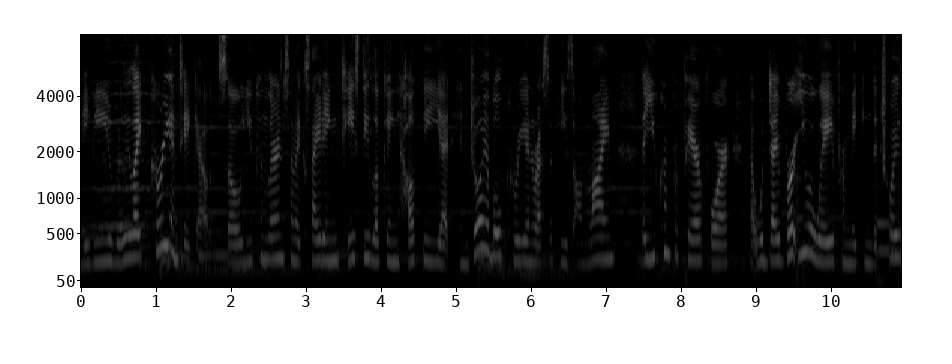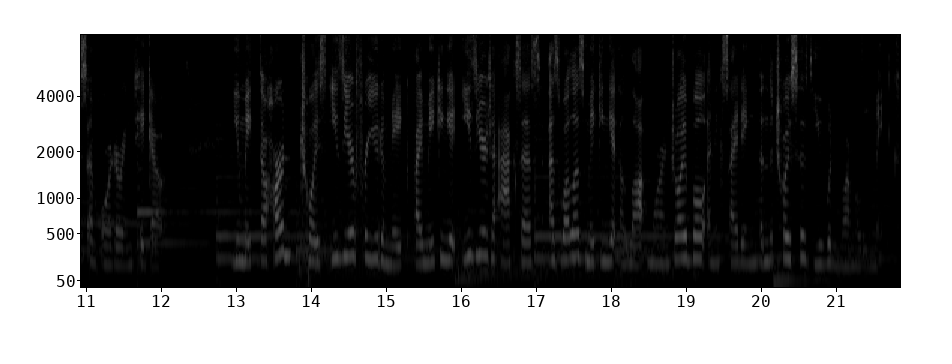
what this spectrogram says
Maybe you really like Korean takeout, so you can learn some exciting, tasty looking, healthy yet enjoyable Korean recipes online that you can prepare for that would divert you away from making the choice of ordering takeout. You make the hard choice easier for you to make by making it easier to access, as well as making it a lot more enjoyable and exciting than the choices you would normally make.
